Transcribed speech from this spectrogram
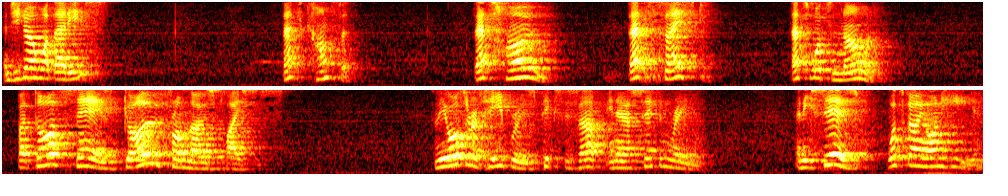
And do you know what that is? That's comfort. That's home. That's safety. That's what's known. But God says, go from those places. And the author of Hebrews picks this up in our second reading. And he says, what's going on here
